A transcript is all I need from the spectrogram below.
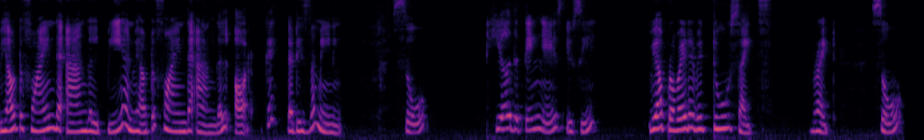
we have to find the angle P and we have to find the angle R. Okay, that is the meaning. So, here the thing is, you see, we are provided with two sides, right? So,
